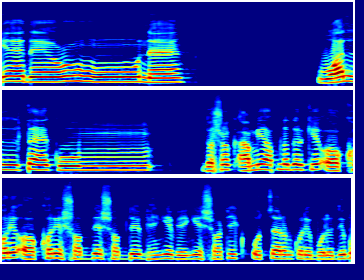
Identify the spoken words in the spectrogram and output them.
يدعون ওয়ালতাকুম দর্শক, আমি আপনাদেরকে অক্ষরে অক্ষরে, শব্দে শব্দে, ভেঙে ভেঙে সঠিক উচ্চারণ করে বলে দিব।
